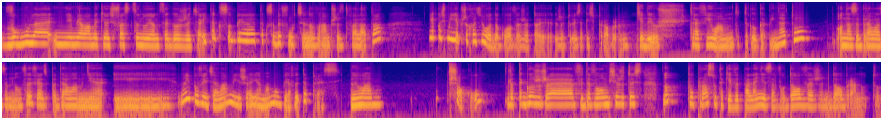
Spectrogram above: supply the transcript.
W ogóle nie miałam jakiegoś fascynującego życia i tak sobie, tak sobie funkcjonowałam przez dwa lata. Jakoś mi nie przychodziło do głowy, że, to, że tu jest jakiś problem. Kiedy już trafiłam do tego gabinetu, ona zebrała ze mną wywiad, zbadała mnie i, no i powiedziała mi, że ja mam objawy depresji. Byłam w szoku, dlatego że wydawało mi się, że to jest no, po prostu takie wypalenie zawodowe, że dobra, no to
